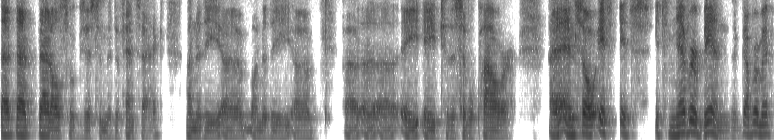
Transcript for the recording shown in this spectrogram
that, that, that also exists in the Defense Act under the, uh, under the uh, uh, uh, aid to the civil power. and so it's, it's, it's never been, the government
